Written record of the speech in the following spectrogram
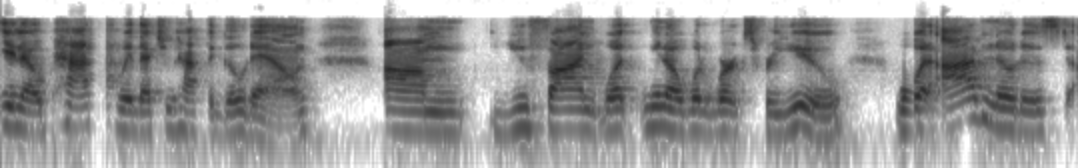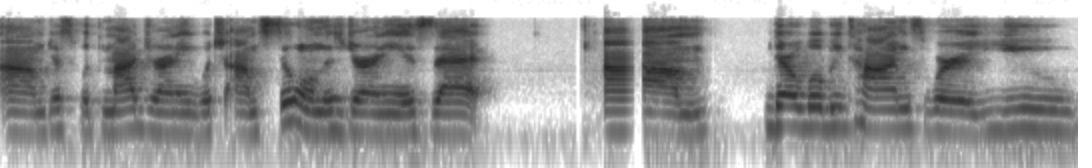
you know, pathway that you have to go down. Um, you find what you know what works for you what I've noticed um, just with my journey, which I'm still on this journey, is that um, there will be times where you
